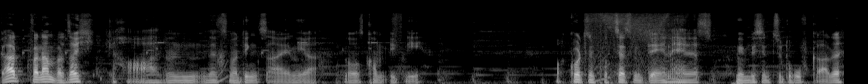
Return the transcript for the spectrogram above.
Gott verdammt, was soll ich? Oh, dann setz mal Dings ein. Ja, los, komm, Igni. Auch kurz den Prozess mit denen. Hey, das ist mir ein bisschen zu doof gerade.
